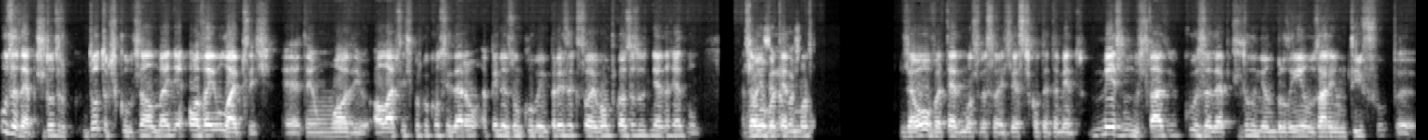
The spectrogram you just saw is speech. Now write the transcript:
Os adeptos de, outro, de outros clubes da Alemanha odeiam o Leipzig. É, têm um ódio ao Leipzig porque o consideram apenas um clube empresa que só é bom por causa do dinheiro da Red Bull. Já houve até demonstrações já houve até demonstrações desse descontentamento, mesmo no estádio, com os adeptos da União de Berlim a usarem um tifo por,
